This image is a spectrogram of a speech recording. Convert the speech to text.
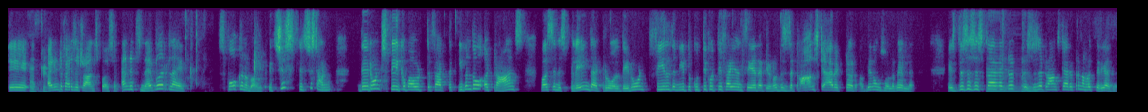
they okay. identify as a trans person. And it's never like spoken about. It's just it's just un- they don't speak about the fact that even though a trans person is playing that role they don't feel the need to kutti kuttify and say that you know this is a trans character is this a cis character? Mm. is this a hmm. trans character?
